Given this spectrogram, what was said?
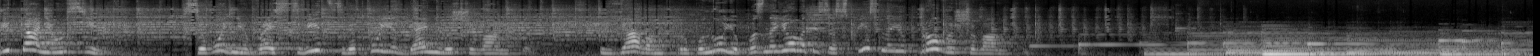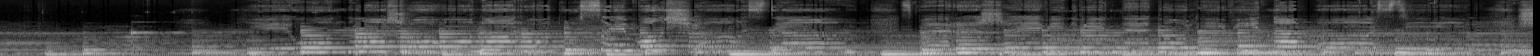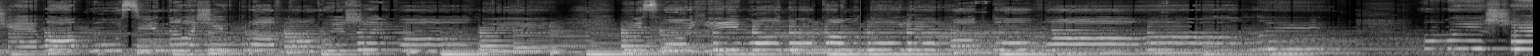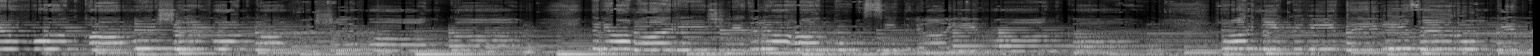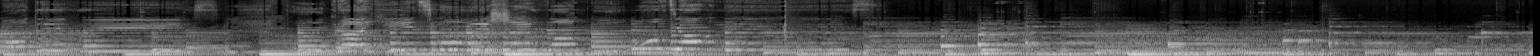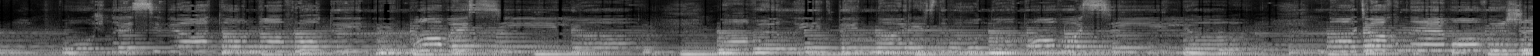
Вітання усім! Сьогодні весь світ святкує День вишиванки. І я вам пропоную познайомитися з піснею про вишиванку. Є у нашого народу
